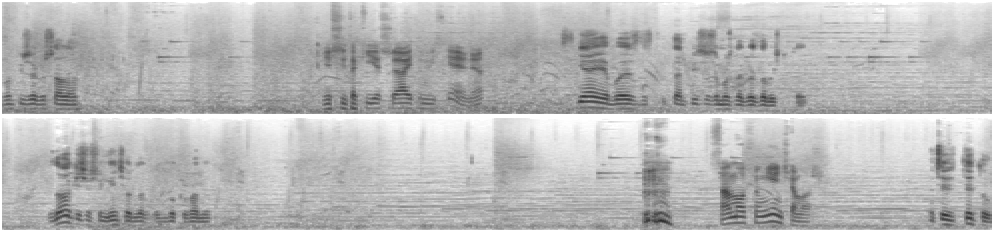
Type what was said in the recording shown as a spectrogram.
Wampirzego szala. Jeśli taki jeszcze item istnieje, nie? Istnieje, bo jest ten pisze, że można go zdobyć tutaj. Znowu jakieś osiągnięcie odblo- odblokowane. Same osiągnięcia masz. Znaczy tytuł.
